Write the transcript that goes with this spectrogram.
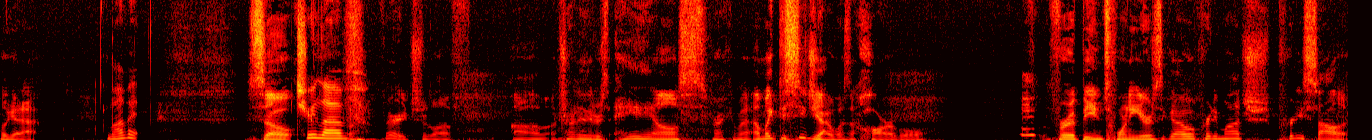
Look at that. Love it. So True love. very true love. Um, I'm trying to think. If there's anything else to recommend? I'm like the CGI wasn't horrible for it being 20 years ago. Pretty much, pretty solid.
